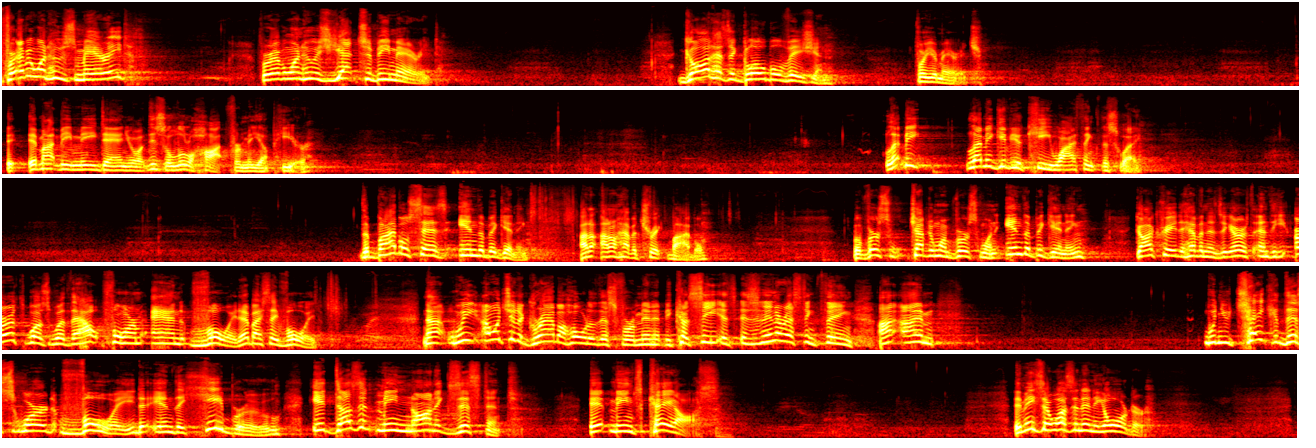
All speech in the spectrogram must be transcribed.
For everyone who's married, for everyone who is yet to be married, God has a global vision for your marriage. It, it might be me, Daniel. This is a little hot for me up here. Let me, let me give you a key why I think this way. The Bible says in the beginning. I don't, I don't have a trick Bible. But verse chapter 1 verse 1 in the beginning God created heaven and the earth and the earth was without form and void. Everybody say void. Now, we, I want you to grab a hold of this for a minute because, see, it's, it's an interesting thing. I, I'm, when you take this word void in the Hebrew, it doesn't mean non existent, it means chaos. It means there wasn't any order.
